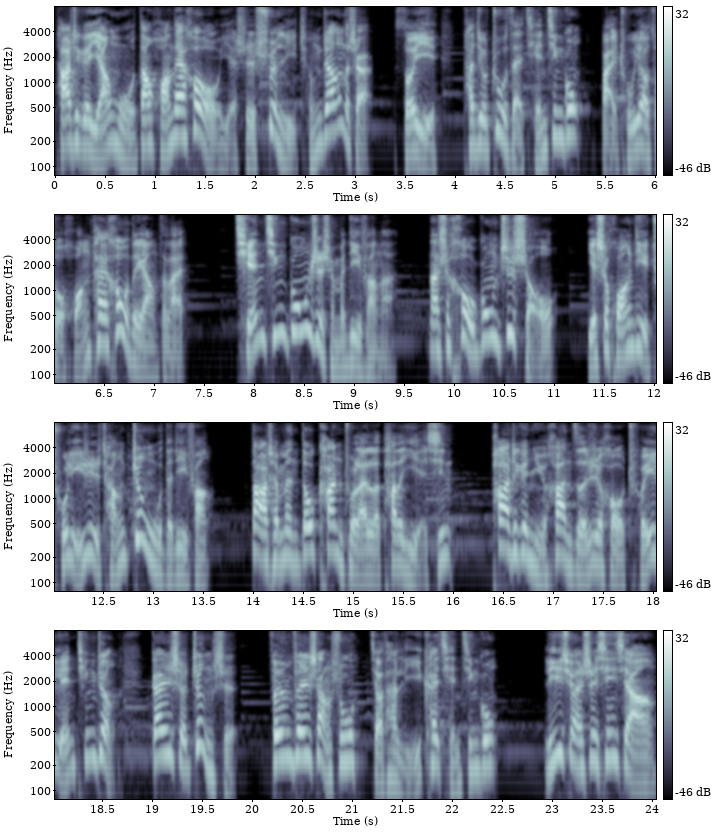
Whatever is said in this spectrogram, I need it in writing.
他这个养母当皇太后也是顺理成章的事儿。所以他就住在乾清宫，摆出要做皇太后的样子来。乾清宫是什么地方啊？那是后宫之首，也是皇帝处理日常政务的地方。大臣们都看出来了他的野心，怕这个女汉子日后垂帘听政，干涉政事，纷纷上书叫她离开乾清宫。李选侍心想：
